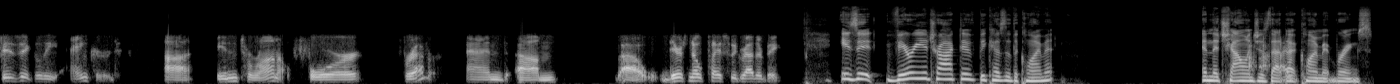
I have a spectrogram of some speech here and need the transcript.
physically anchored uh, in Toronto for forever. And um, uh, there's no place we'd rather be. Is it very attractive because of the climate and the challenges that I, that climate brings?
